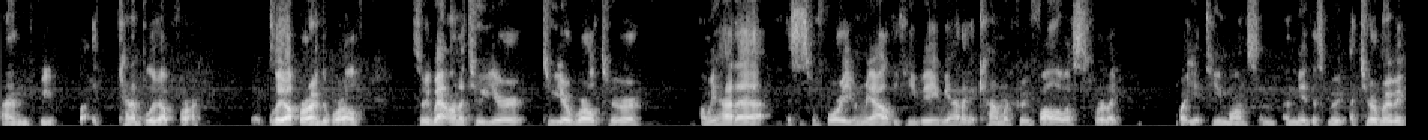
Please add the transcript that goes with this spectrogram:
and we it kind of blew up for blew up around the world. So we went on a two year two year world tour, and we had a this is before even reality TV. We had like a camera crew follow us for like about eighteen months and, and made this movie a tour movie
